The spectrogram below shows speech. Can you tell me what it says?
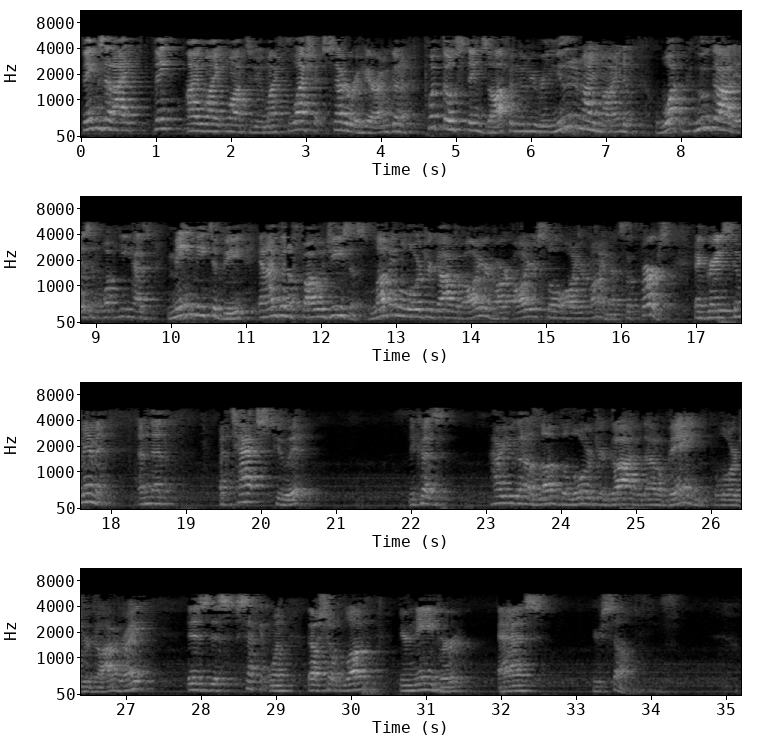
Things that I think I might want to do, my flesh, etc. Here, I'm going to put those things off. I'm going to be renewed in my mind of what, who God is and what He has made me to be, and I'm going to follow Jesus, loving the Lord your God with all your heart, all your soul, all your mind. That's the first and greatest commandment. And then attached to it, because how are you going to love the Lord your God without obeying the Lord your God, right? Is this second one, thou shalt love your neighbor as yourself.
